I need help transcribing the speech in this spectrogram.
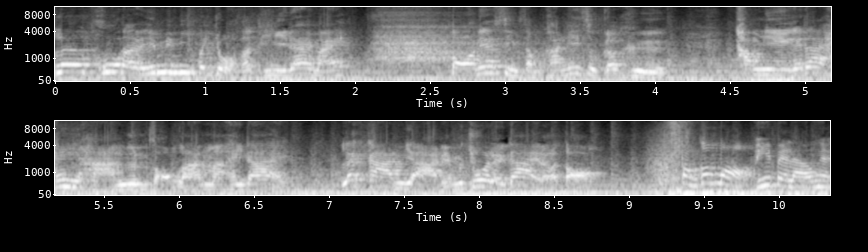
เลิกพูดอะไรที่ไม่มีประโยชน์สักทีได้ไหม ตอนนี้สิ่งสำคัญที่สุดก็คือทำยังไงก็ได้ให้หาเงิน 2 ล้านมาให้ได้ และการหย่าเนี่ยมันช่วยอะไรได้เหรอตอง ตองก็บอกพี่ไปแล้วไง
